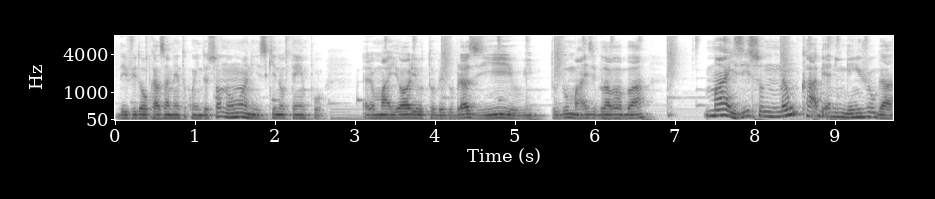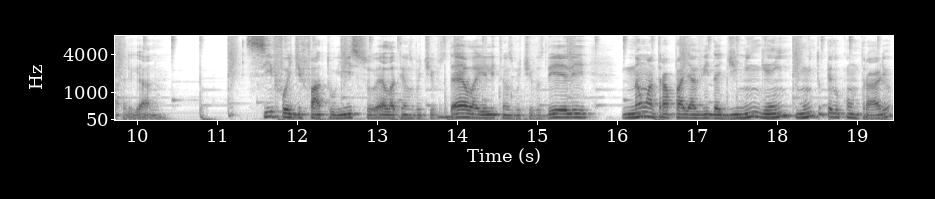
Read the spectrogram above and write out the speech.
devido ao casamento com Whindersson Nunes, que no tempo era o maior youtuber do Brasil e tudo mais e blá blá blá. Mas isso não cabe a ninguém julgar, tá ligado? Se foi de fato isso, ela tem os motivos dela, ele tem os motivos dele. Não atrapalha a vida de ninguém, muito pelo contrário.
